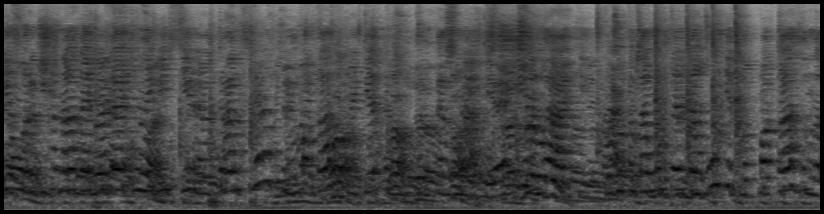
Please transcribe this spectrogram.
Георгиевич, надо обязательно вести трансляцию и показывать это да, в интернете. да. Обязательно. Потому что это будет вот показано,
